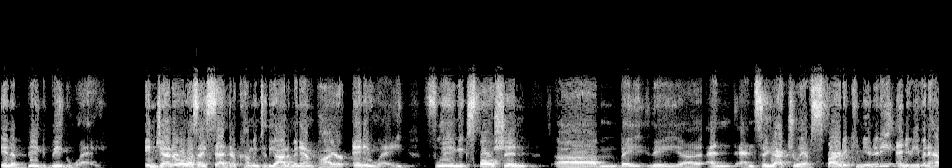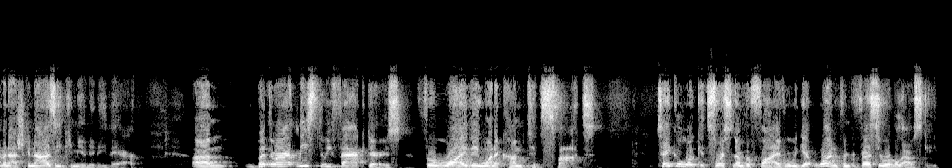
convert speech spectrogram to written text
in a big, big way. In general, as I said, they're coming to the Ottoman Empire anyway, fleeing expulsion. Um, they, they, uh, and, and so you actually have Sephardi community, and you even have an Ashkenazi community there. Um, but there are at least three factors for why they want to come to Tzfat. Take a look at source number five, where we get one from Professor Werblowsky.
